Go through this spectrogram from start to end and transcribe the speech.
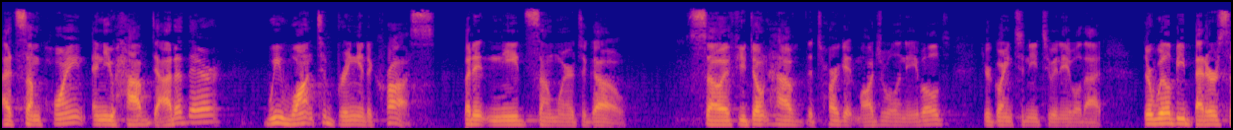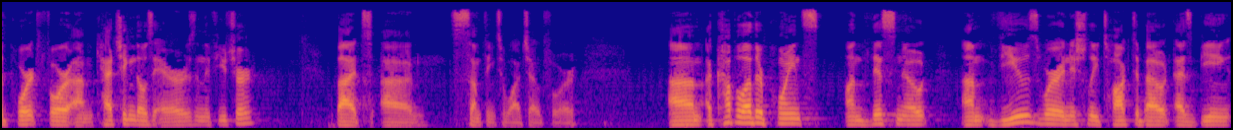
at some point and you have data there, we want to bring it across, but it needs somewhere to go. So if you don't have the target module enabled, you're going to need to enable that. There will be better support for um, catching those errors in the future, but um, something to watch out for. Um, a couple other points on this note. Um, views were initially talked about as being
